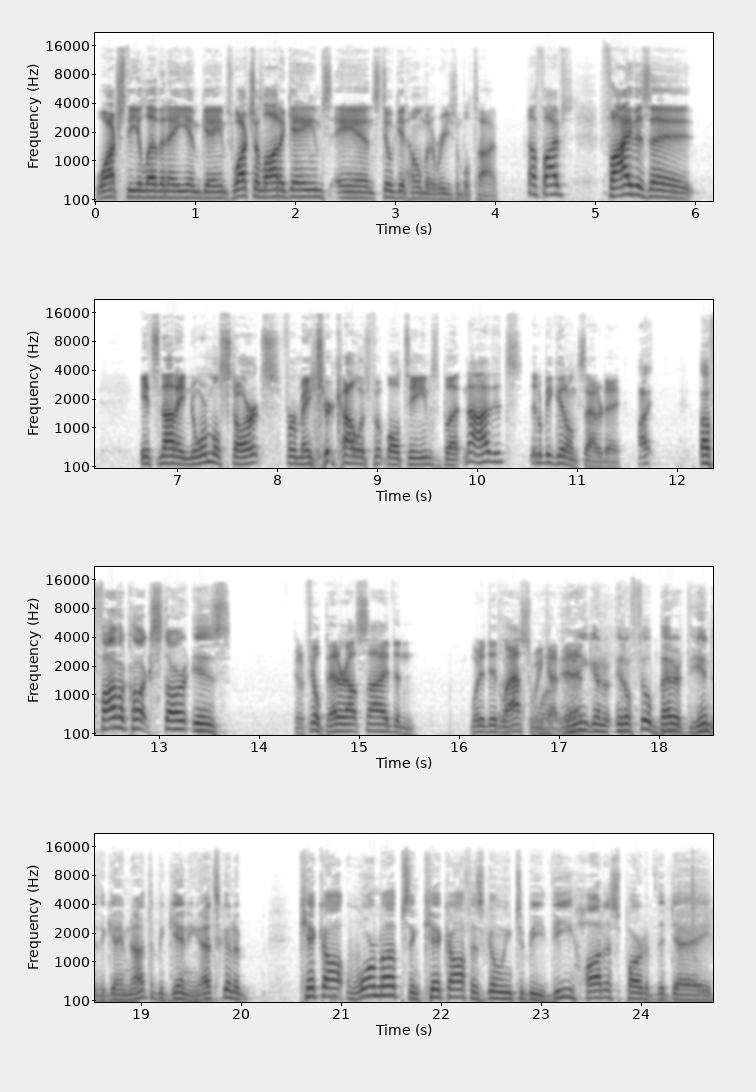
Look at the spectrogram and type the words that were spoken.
watch the 11 a.m. games, watch a lot of games, and still get home at a reasonable time. Now, five five is a it's not a normal start for major college football teams, but no, it's it'll be good on Saturday. I, a five o'clock start is Going to feel better outside than what it did last week. I It bet. ain't gonna. It'll feel better at the end of the game, not at the beginning. That's going to kick off. Warm ups and kickoff is going to be the hottest part of the day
